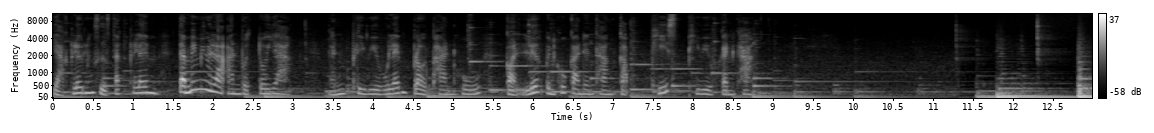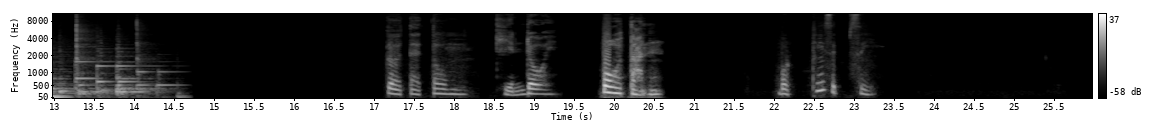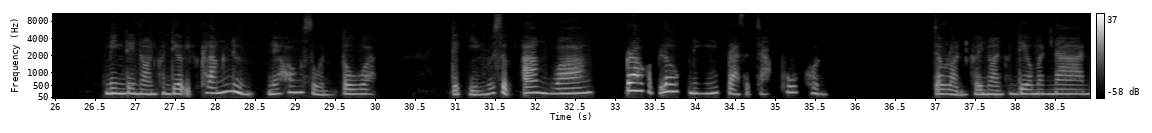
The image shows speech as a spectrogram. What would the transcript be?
อยากเลือกหนังสือสักเล่ม แต่ไม่มีเวลาอ่านบทตัวอย่าง งั้นพรีวิวเล่มโปรดผ่านหู ก่อนเลือกเป็นคู่การเดินทางกับ Peace Preview กันค่ะเกิดแต่ตม เขียนโดย โปตัน บทที่สิบสี่มิงได้นอนคนเดียวอีกครั้งหนึ่ง ในห้องส่วนตัว เด็กหญิงรู้สึกอ้างว้างราวกับโลกนี้ปราศจากผู้คน เจ้าหล่อนเคยนอนคนเดียวมานาน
